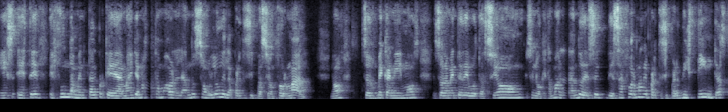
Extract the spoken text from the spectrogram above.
es, este, es fundamental porque además ya no estamos hablando solo de la participación formal, ¿no? Esos mecanismos solamente de votación, sino que estamos hablando de, ese, de esas formas de participar distintas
